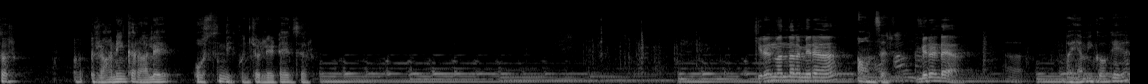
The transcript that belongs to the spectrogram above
సార్ రాని ఇంకా రాలే. వస్తుంది కొంచెం లేట్ అయింది సార్. కిరణ్ వందన మీరేనా? అవును సార్. మీరండే? భయ్యా మీకు ఓకేగా?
